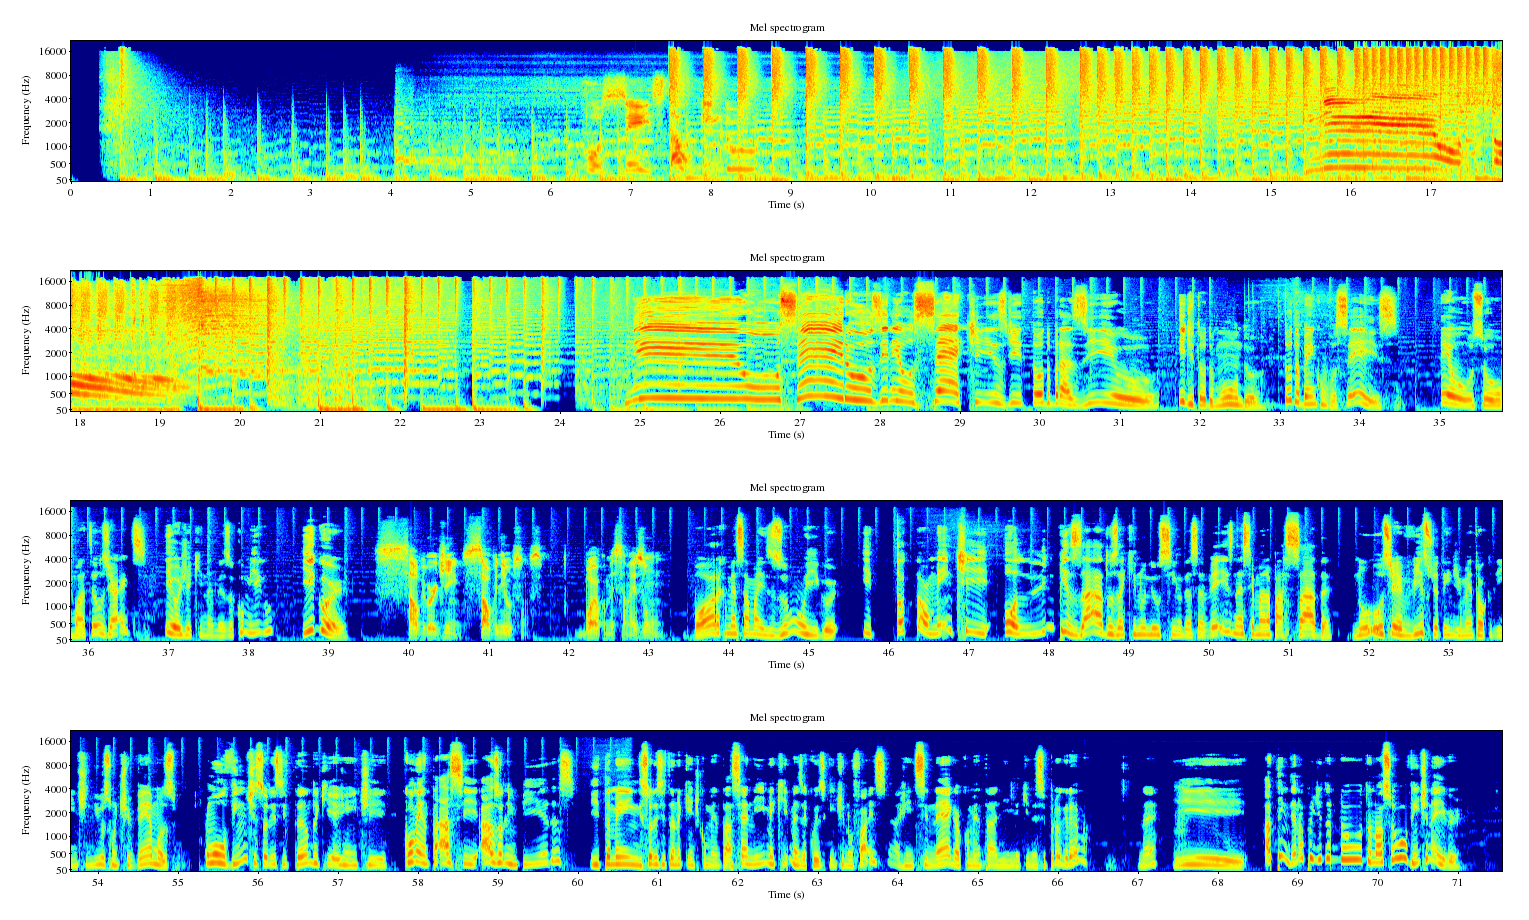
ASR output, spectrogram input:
Você está ouvindo. Nilson! Nilceiros e Nilsetes de todo o Brasil e de todo mundo, tudo bem com vocês? Eu sou o Matheus Jardes e hoje aqui na mesa comigo, Igor. Salve gordinho, salve Nilsons. Bora começar mais um? Bora começar mais um, Igor. E totalmente olimpizados aqui no Nilcinho dessa vez, né? Semana passada, no serviço de atendimento ao cliente Nilson, tivemos um ouvinte solicitando que a gente comentasse as Olimpíadas e também solicitando que a gente comentasse anime aqui, mas é coisa que a gente não faz. A gente se nega a comentar anime aqui nesse programa, né? E atendendo ao pedido do, do nosso ouvinte, né, Igor?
